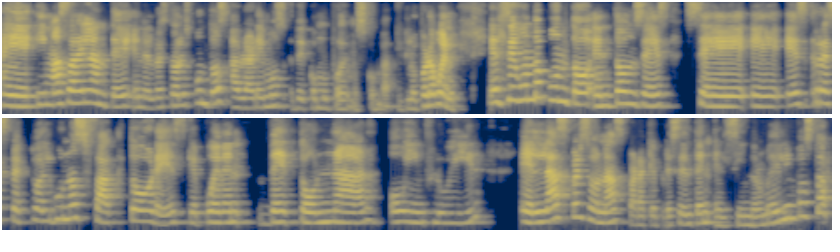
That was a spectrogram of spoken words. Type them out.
eh, y más adelante, en el resto de los puntos, hablaremos de cómo podemos combatirlo. Pero bueno, el segundo punto, entonces, eh, es respecto a algunos factores que pueden detonar o influir en las personas para que presenten el síndrome del impostor.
